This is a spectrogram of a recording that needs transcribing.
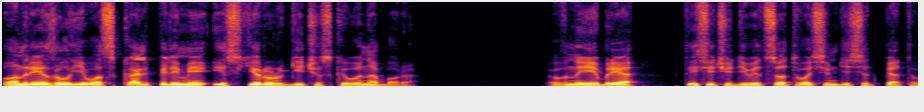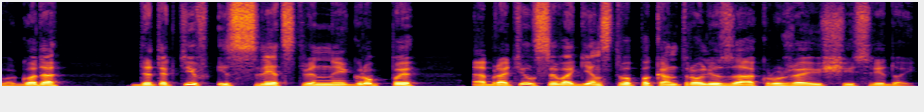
он резал его скальпелями из хирургического набора. В ноябре 1985 года детектив из следственной группы обратился в агентство по контролю за окружающей средой.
